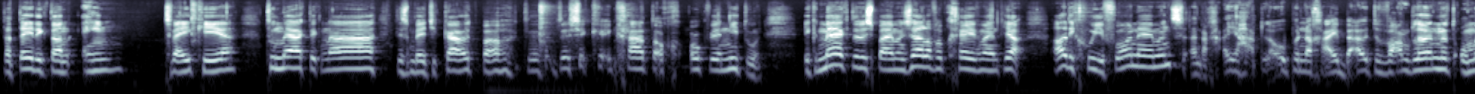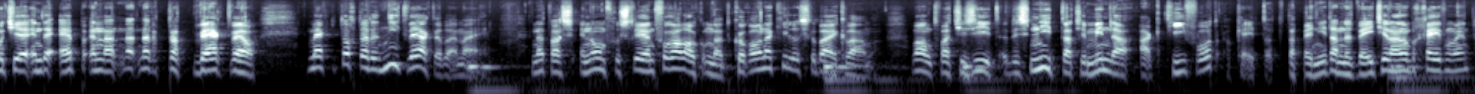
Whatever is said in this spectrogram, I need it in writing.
Dat deed ik dan één, twee keer. Toen merkte ik, nou, het is een beetje koud buiten. Dus ik, ik ga het toch ook weer niet doen. Ik merkte dus bij mezelf op een gegeven moment, ja, al die goede voornemens. En dan ga je hardlopen, dan ga je buiten wandelen, het ommetje in de app. En dan, dan, dat werkt wel. Ik merkte toch dat het niet werkte bij mij. En dat was enorm frustrerend, vooral ook omdat coronakilo's erbij kwamen. Want wat je ziet, het is niet dat je minder actief wordt. Oké, dat, dat ben je dan, dat weet je dan op een gegeven moment.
